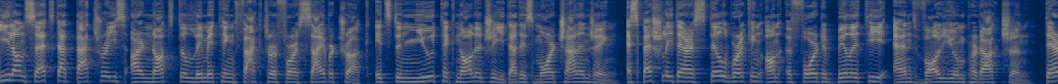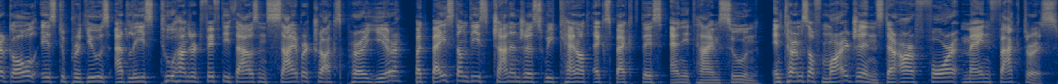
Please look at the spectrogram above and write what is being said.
Elon said that batteries are not the limiting factor for Cybertruck. It's the new technology that is more challenging. Especially they are still working on affordability and volume production. Their goal is to produce at least 250,000 Cybertrucks per year, but based on these challenges, we cannot expect this anytime soon. In terms of margins, there are four main factors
